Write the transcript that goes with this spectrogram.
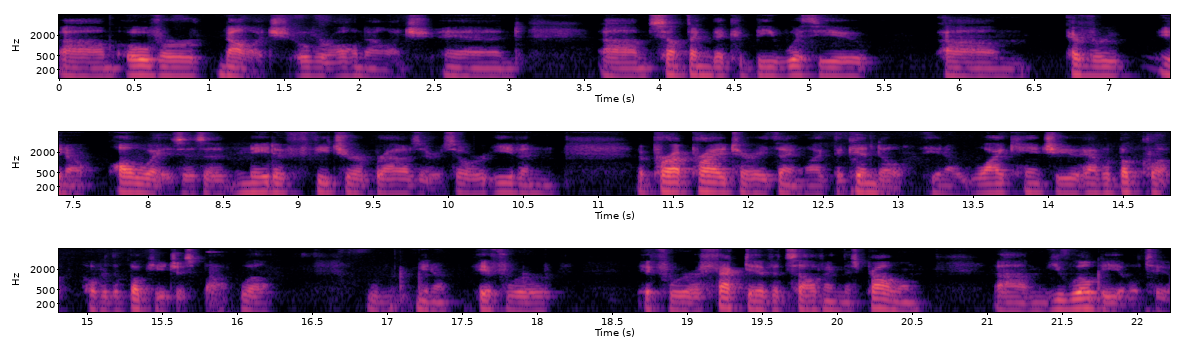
um, over knowledge, over all knowledge, and um, something that could be with you um, every, you know, always as a native feature of browsers, or even a proprietary thing like the Kindle. You know, why can't you have a book club over the book you just bought? Well, you know, if we're if we're effective at solving this problem, um, you will be able to,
